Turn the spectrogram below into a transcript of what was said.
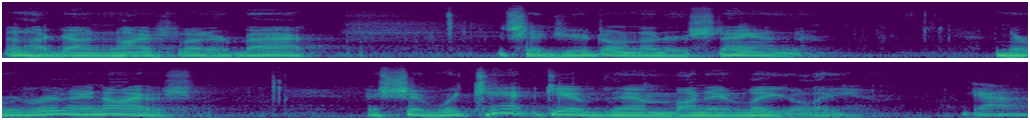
And I got a nice letter back. It said, You don't understand. And it was really nice. It said, We can't give them money legally. Yeah.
